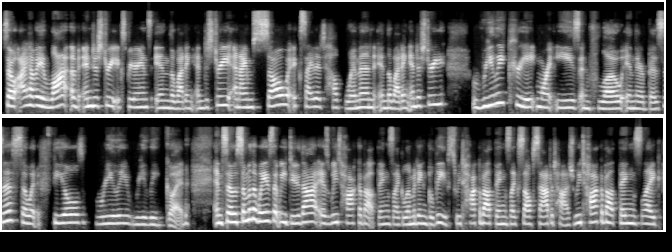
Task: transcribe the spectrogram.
So I have a lot of industry experience in the wedding industry. And I'm so excited to help women in the wedding industry really create more ease and flow in their business so it feels really, really good. And so, some of the ways that we do that is we talk about things like limiting beliefs, we talk about things like self sabotage, we talk about things like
